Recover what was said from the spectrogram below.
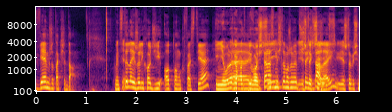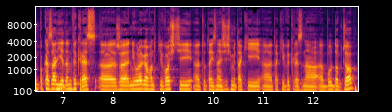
wiem, że tak się da. Więc tyle, jeżeli chodzi o tą kwestię. I nie ulega wątpliwości. teraz myślę, możemy przejść jeszcze dalej. Jeszcze byśmy pokazali hmm. jeden wykres, że nie ulega wątpliwości. Tutaj znaleźliśmy taki, taki wykres na Bulldog Job.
